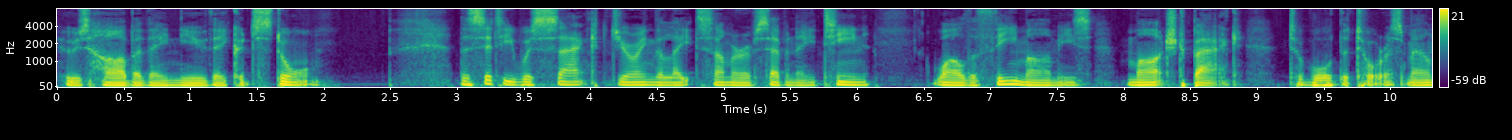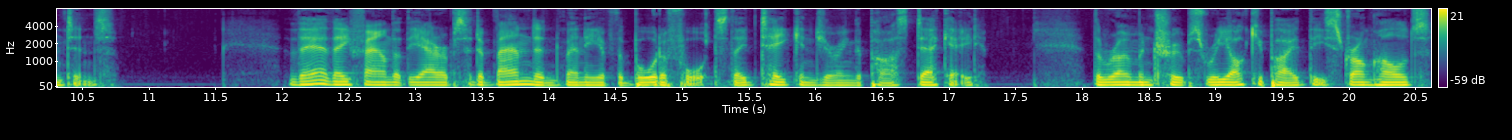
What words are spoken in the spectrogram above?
whose harbour they knew they could storm. The city was sacked during the late summer of 718, while the Theme armies marched back toward the Taurus Mountains. There they found that the Arabs had abandoned many of the border forts they'd taken during the past decade. the Roman troops reoccupied these strongholds,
